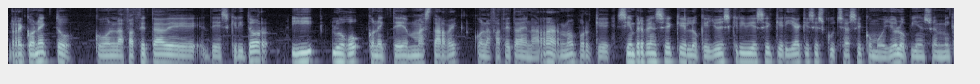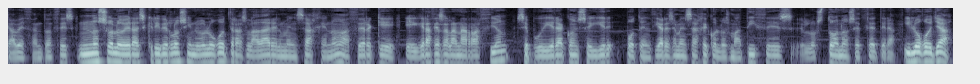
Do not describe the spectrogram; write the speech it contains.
Reconecto con la faceta de, de escritor, y luego conecté más tarde con la faceta de narrar, ¿no? Porque siempre pensé que lo que yo escribiese quería que se escuchase como yo lo pienso en mi cabeza. Entonces, no solo era escribirlo, sino luego trasladar el mensaje, ¿no? Hacer que, eh, gracias a la narración, se pudiera conseguir potenciar ese mensaje con los matices, los tonos, etc. Y luego ya,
